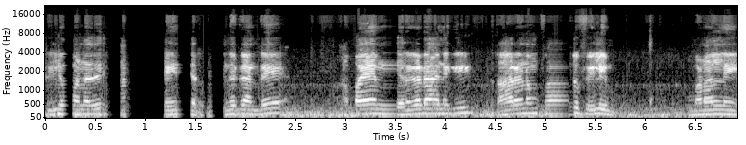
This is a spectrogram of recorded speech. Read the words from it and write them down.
ఫిలిం అనేది డేంజర్ ఎందుకంటే అపాయం జరగడానికి కారణం ఫస్ట్ ఫిలిం మనల్ని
